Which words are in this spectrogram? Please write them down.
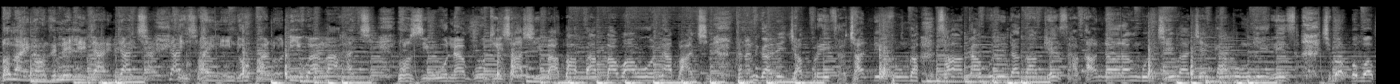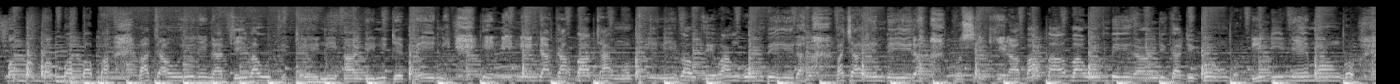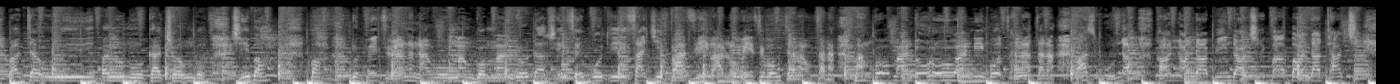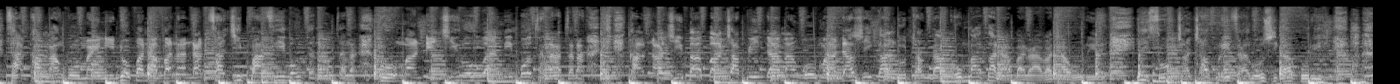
boma inonzi military touch. Impaini ndo panodiwa mahachi. Noziona kuti zvasviba bababa waona pachi kana ndikati japresa chandifunga saka kuti ndakageza ganda rangu chiva chekabungereza chibababababababa vataurire ndati vaudzi dheni andini dhepeni inini ndakabata mupini vaudze vangombera vacharembera kusvikira baba vaombera ndikati kongo ndindine mongo. Vataurire panomuka chongo chiba chibaba ndopedzerana navo mangoma ndoda zvese kuti sachipasi vanhu vese voutsanautsana mangoma ndorova ndimbodzanatsana vazibuna kana ndapinda chibaba ndatachi saka mangoma ini ndobanabana ndatisachipasi voutsanautsana ngoma ndichirova ndimbodzanatsana kana chibaba chapinda mangoma ndasvika ndotanga kumabanabana vatauriri. Isocha chapurisa rosvika kuri.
